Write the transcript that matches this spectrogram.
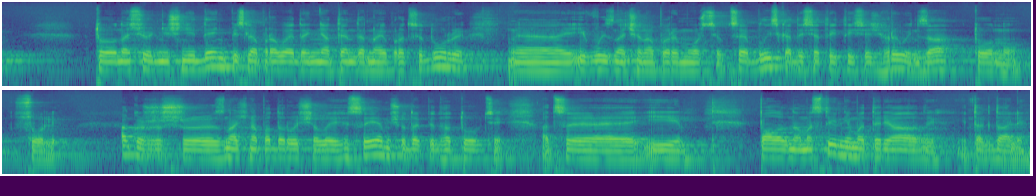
То на сьогоднішній день, після проведення тендерної процедури і визначено переможців, це близько 10 тисяч гривень за тонну солі. Також ж значно подорожчали ГСМ щодо підготовці, а це і паливно-мастильні матеріали і так далі.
